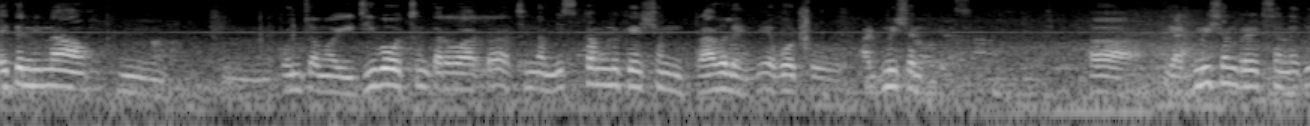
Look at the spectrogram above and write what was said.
అయితే నిన్న కొంచెం ఈ జీవో వచ్చిన తర్వాత చిన్న మిస్కమ్యూనికేషన్ ట్రావెల్ అయింది అబౌట్ అడ్మిషన్ రేట్స్ ఈ అడ్మిషన్ రేట్స్ అనేది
